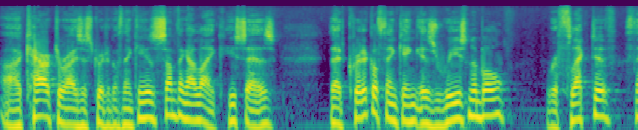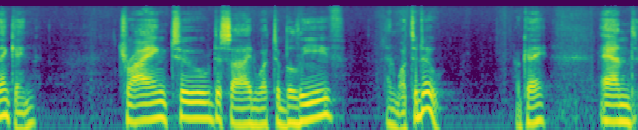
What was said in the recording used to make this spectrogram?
uh, characterizes critical thinking is something I like. He says that critical thinking is reasonable, reflective thinking, trying to decide what to believe and what to do. Okay? And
